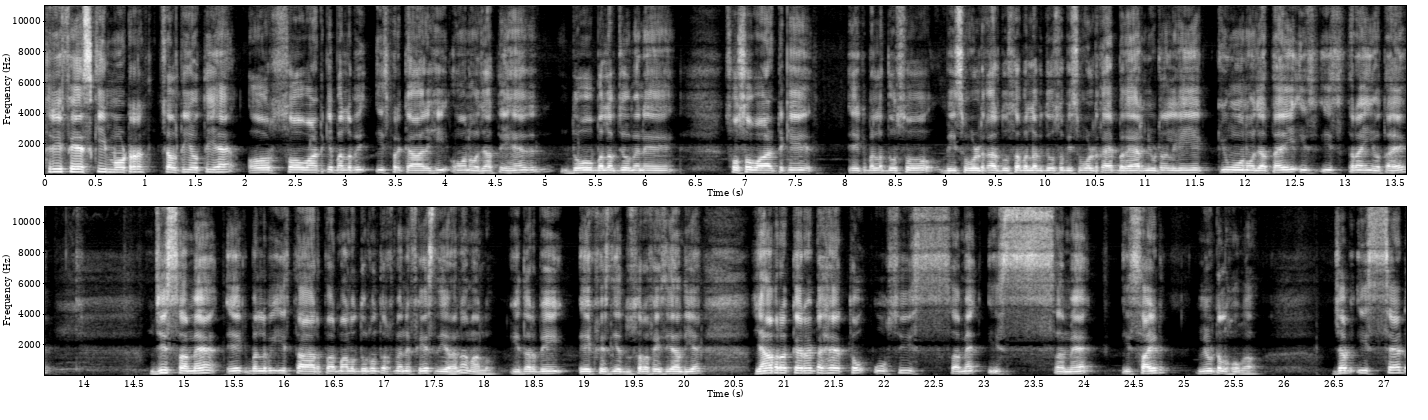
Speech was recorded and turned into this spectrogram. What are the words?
थ्री फेस की मोटर चलती होती है और सौ वाट के बल्ब इस प्रकार ही ऑन हो जाते हैं। दो बल्ब जो मैंने सौ सौ वाट के, एक बल्ब दो सौ बीस वोल्ट का, दूसरा बल्ब दो सौ बीस वोल्ट का है, बगैर न्यूट्रल के ये क्यों ऑन हो जाता है? इस इस तरह ही होता है। जिस समय एक बल्ब इस तार पर, मान लो दोनों तरफ़ मैंने फेस दिया है ना, मान लो, इधर भी एक फेस दिया, दूसरा फेस यहाँ दिया यहाँ पर करंट है तो उसी समय, इस समय, इस साइड न्यूट्रल होगा। जब इस साइड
